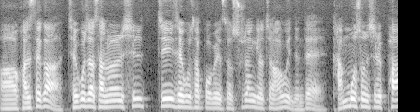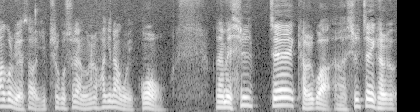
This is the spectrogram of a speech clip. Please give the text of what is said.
아, 관세가 재고자산을 실지재고사법에서 수량 결정하고 있는데 감모 손실 파악을 위해서 입출구 수량을 확인하고 있고 그 다음에 실제 결과, 어, 실제 결,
